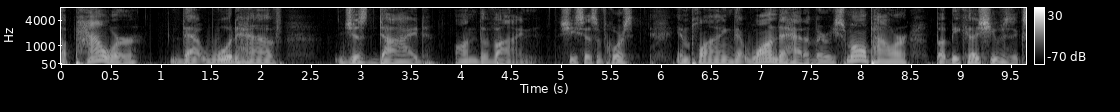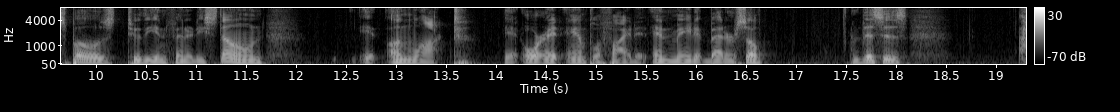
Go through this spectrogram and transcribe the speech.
a power that would have just died on the vine." She says, of course, implying that Wanda had a very small power, but because she was exposed to the Infinity Stone, it unlocked it or it amplified it and made it better. So this is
